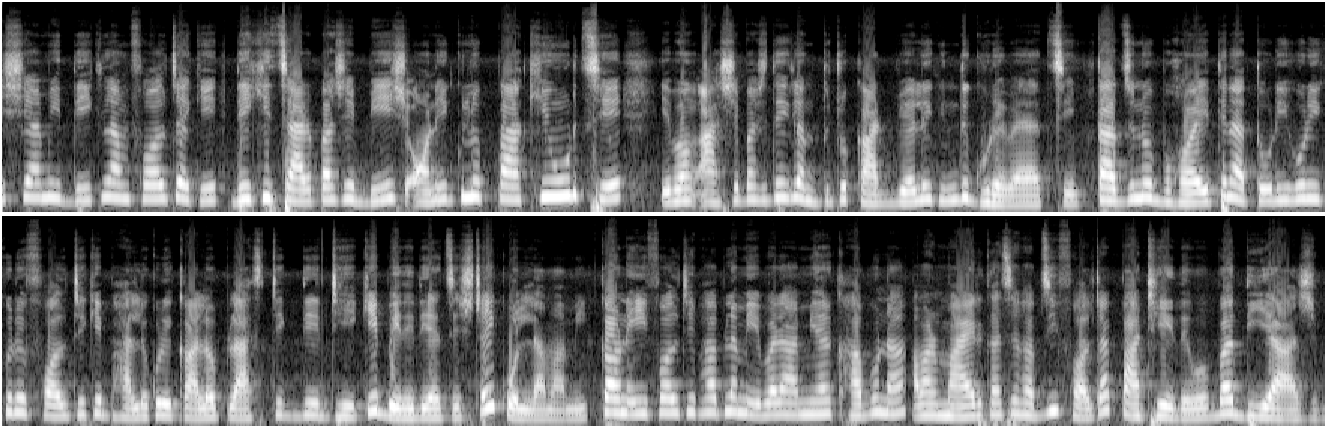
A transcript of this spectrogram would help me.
এসে আমি দেখলাম ফলটাকে দেখি চারপাশে বেশ অনেকগুলো পাখি উড়ছে এবং আশেপাশে দেখলাম দুটো কাঠবিড়ালি কিন্তু ঘুরে বেড়াচ্ছে। তার জন্য ভয়েতে না তড়িহড়ি করে ফলটিকে ভালো করে কালো প্লাস্টিক দিয়ে ঢেকে বেঁধে দেওয়ার চেষ্টাই করলাম আমি। কারণ এই ফলটি ভাবলাম এবারে আমি আর খাব না, আমার মায়ের কাছে ভাবছি ফলটা পাঠিয়ে দেবো বা দিয়ে আসব।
